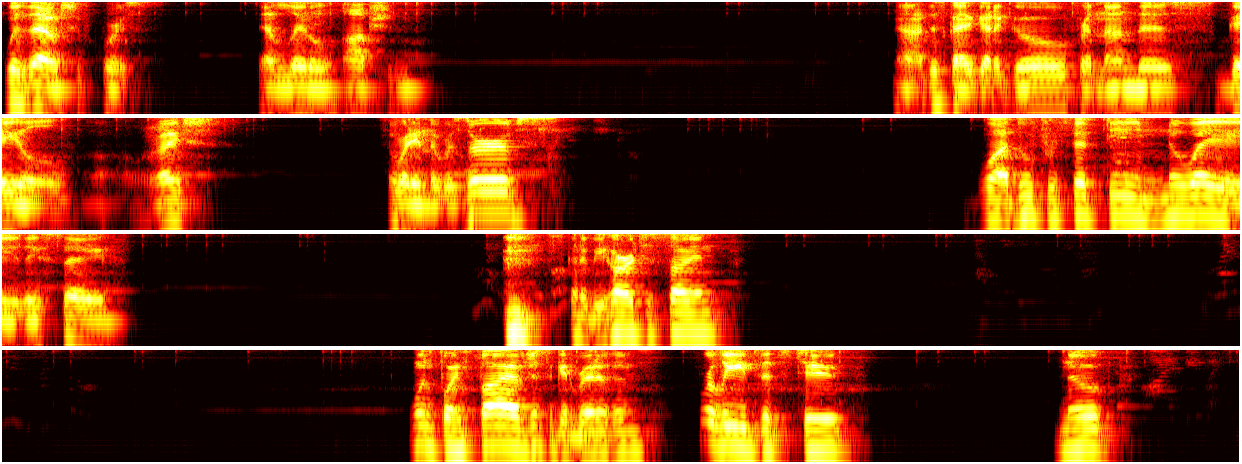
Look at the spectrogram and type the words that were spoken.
Without, of course, that little option. Ah, this guy gotta go. Fernandez, Gayle. All right. It's already in the reserves. Boadu for 15. No way, they say. it's gonna be hard to sign. One point five just to get rid of him. For leads, it's two. Nope.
